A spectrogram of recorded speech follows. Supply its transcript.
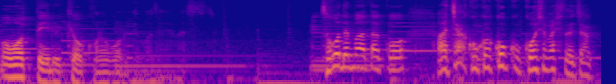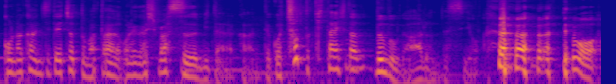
思っている今日この頃でございます。そこでまたこうあじゃあここはこここうしました。じゃあこんな感じでちょっとまたお願いします。みたいな感じでこうちょっと期待した部分があるんですよ。でも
